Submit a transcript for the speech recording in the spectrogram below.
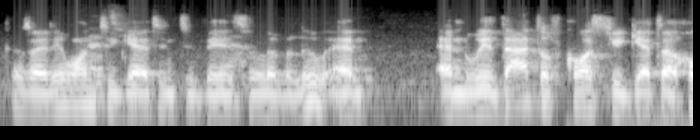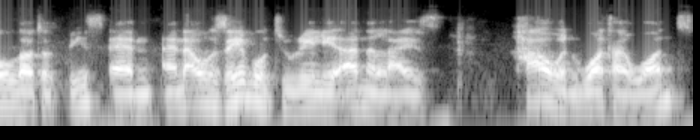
because yeah. I didn't want That's to get into this yeah. hullabaloo. And and with that, of course, you get a whole lot of peace. And and I was able to really analyze how and what I want.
